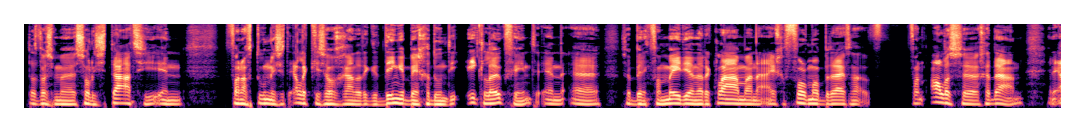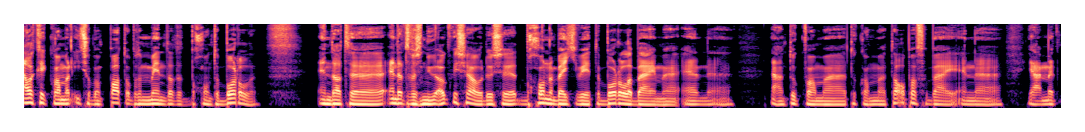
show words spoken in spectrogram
Dat was mijn sollicitatie. En vanaf toen is het elke keer zo gegaan dat ik de dingen ben gaan doen die ik leuk vind. En zo ben ik van media naar reclame, naar eigen formatbedrijf, naar van alles gedaan. En elke keer kwam er iets op een pad op het moment dat het begon te borrelen. En dat, en dat was nu ook weer zo. Dus het begon een beetje weer te borrelen bij me. En nou, toen kwam, toen kwam Talpa voorbij. En ja, met,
